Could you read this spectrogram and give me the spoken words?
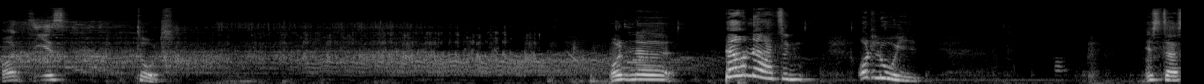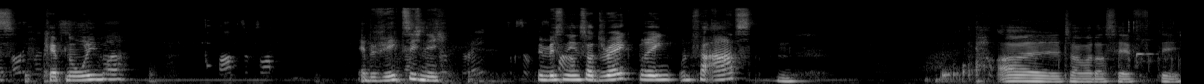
und sie ist tot. Und eine Birne hat sie. Und Louis. Ist das Captain Olimar? Er bewegt sich nicht. Wir müssen ihn zur Drake bringen und verarzten. Boah, Alter, war das heftig.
